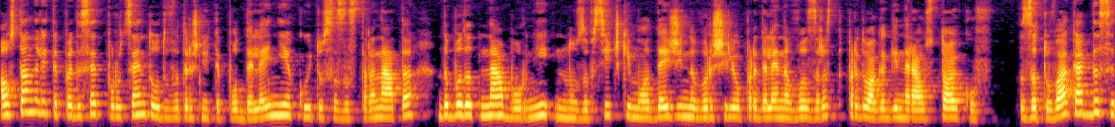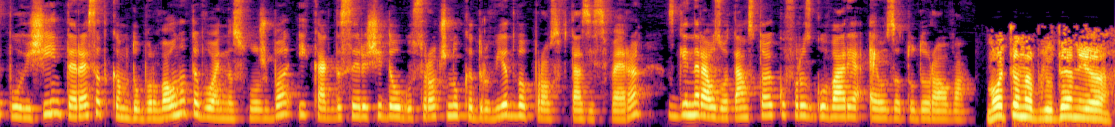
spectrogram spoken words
а останалите 50% от вътрешните поделения, които са за страната, да бъдат наборни, но за всички младежи навършили определена възраст, предлага генерал Стойков за това как да се повиши интересът към доброволната военна служба и как да се реши дългосрочно кадровият въпрос в тази сфера, с генерал Златан Стойков разговаря Елза Тодорова. Моите наблюдения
